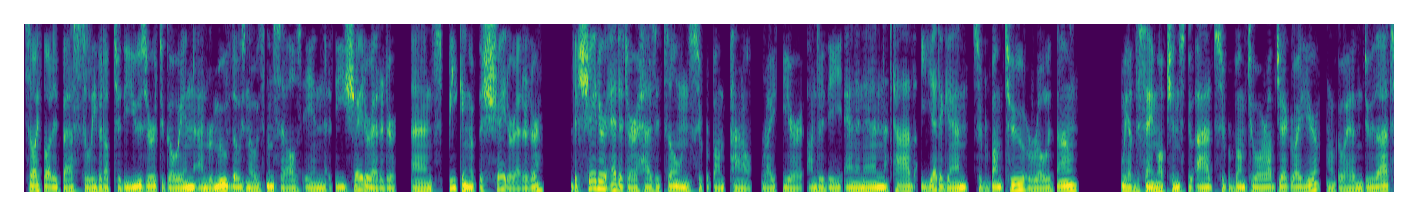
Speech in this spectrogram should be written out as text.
So I thought it best to leave it up to the user to go in and remove those nodes themselves in the shader editor. And speaking of the shader editor, the shader editor has its own Superbump panel right here under the NNN tab yet again. Superbump 2, roll it down. We have the same options to add Superbump to our object right here. I'll go ahead and do that.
